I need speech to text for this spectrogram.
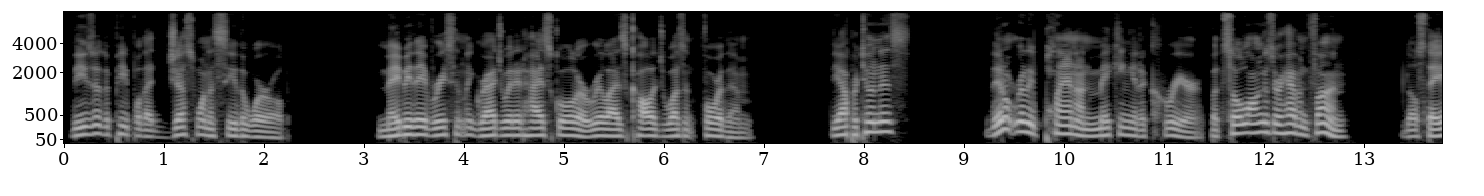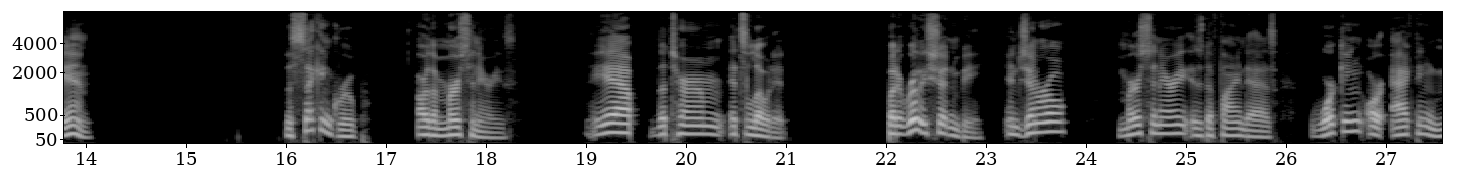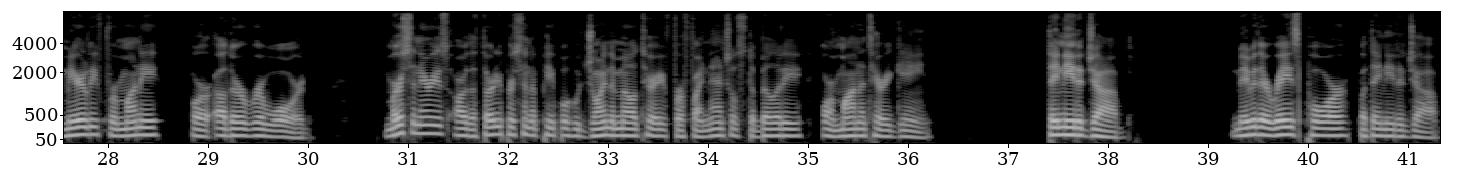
These are the people that just want to see the world. Maybe they've recently graduated high school or realized college wasn't for them. The opportunists, they don't really plan on making it a career, but so long as they're having fun, they'll stay in. The second group are the mercenaries. Yeah, the term, it's loaded. But it really shouldn't be. In general, mercenary is defined as working or acting merely for money or other reward. Mercenaries are the 30% of people who join the military for financial stability or monetary gain. They need a job. Maybe they're raised poor, but they need a job.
